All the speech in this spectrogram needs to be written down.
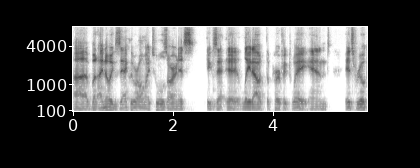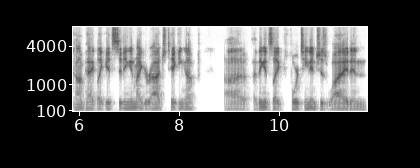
Uh, but I know exactly where all my tools are, and it's uh, laid out the perfect way, and it's real compact. Like it's sitting in my garage, taking up. Uh, I think it's like 14 inches wide and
